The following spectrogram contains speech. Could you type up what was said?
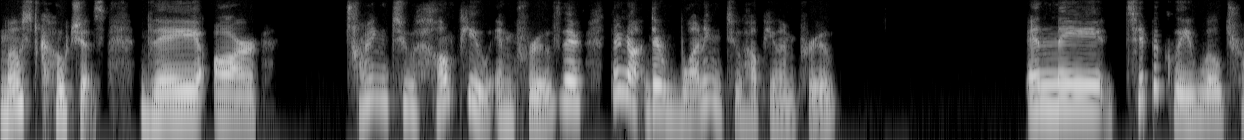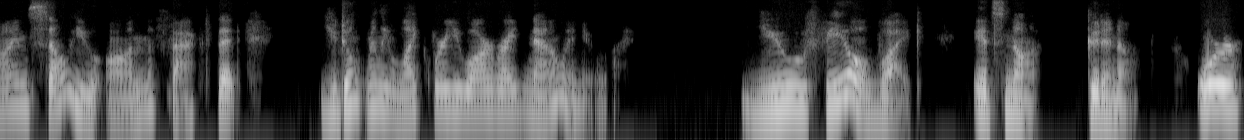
Most coaches, they are trying to help you improve. They're they're not they're wanting to help you improve. And they typically will try and sell you on the fact that you don't really like where you are right now in your life. You feel like it's not good enough. Or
